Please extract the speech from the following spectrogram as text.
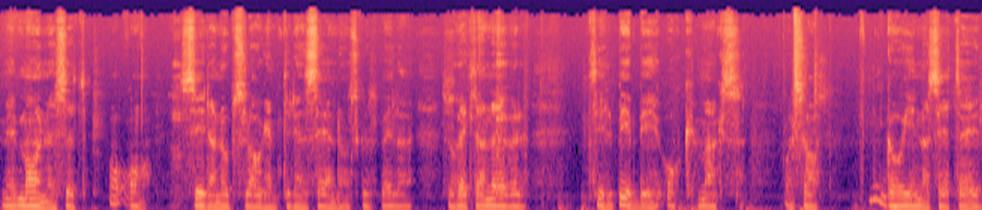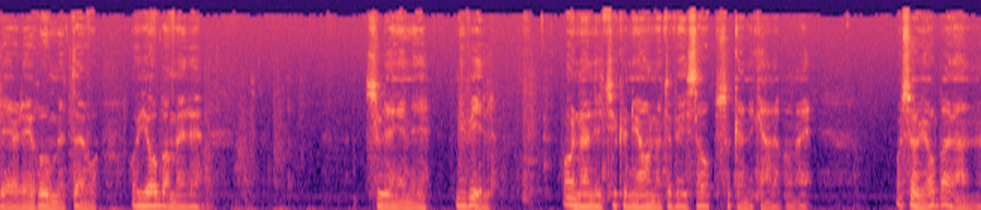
med manuset och, och sidan uppslagen till den scen de skulle spela. Så räckte han över till Bibi och Max och sa gå in och sätt er i det och det rummet där och, och jobba med det så länge ni, ni vill. Och när ni tycker ni har något att visa upp så kan ni kalla på mig. Och så jobbade han.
